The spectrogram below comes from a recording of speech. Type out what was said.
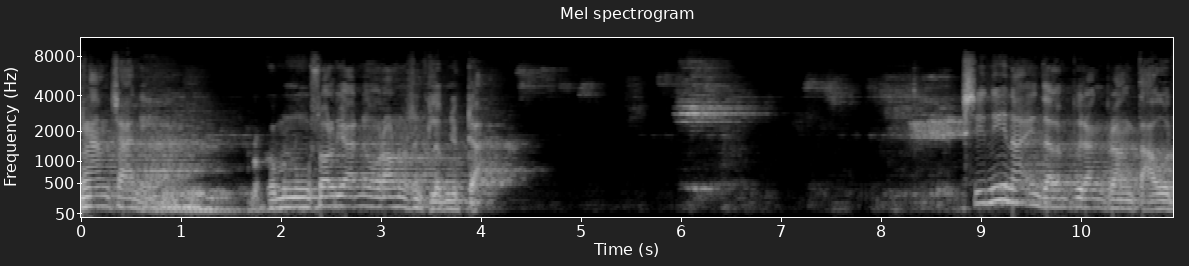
ngancani. Mergo menungso liyane ora ono sing gelem nyedak. Sini nak ing dalam pirang-pirang tahun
